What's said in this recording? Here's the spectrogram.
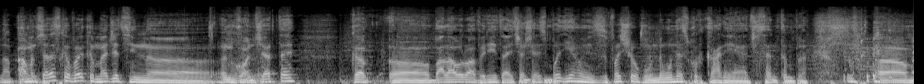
la Am pauză. înțeles că voi când mergeți în, uh, în concerte Că uh, Balauru a venit aici și a zis Bă, ia, uite, văd și eu unde, unde sunt curcanii aia, ce se întâmplă um,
